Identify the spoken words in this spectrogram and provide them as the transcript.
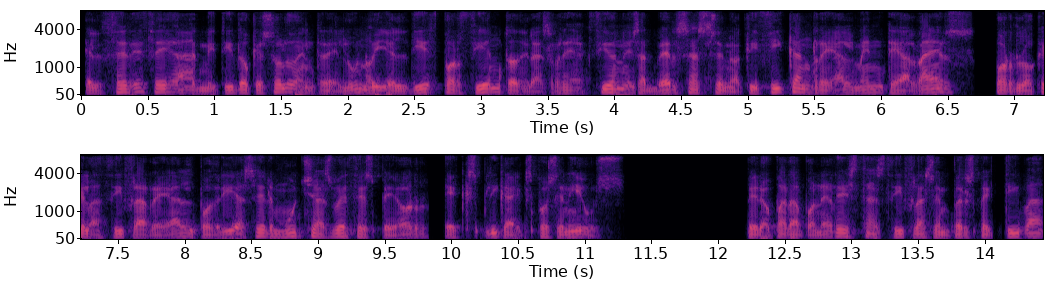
El CDC ha admitido que solo entre el 1 y el 10% de las reacciones adversas se notifican realmente al VAERS, por lo que la cifra real podría ser muchas veces peor, explica Expose News. Pero para poner estas cifras en perspectiva,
